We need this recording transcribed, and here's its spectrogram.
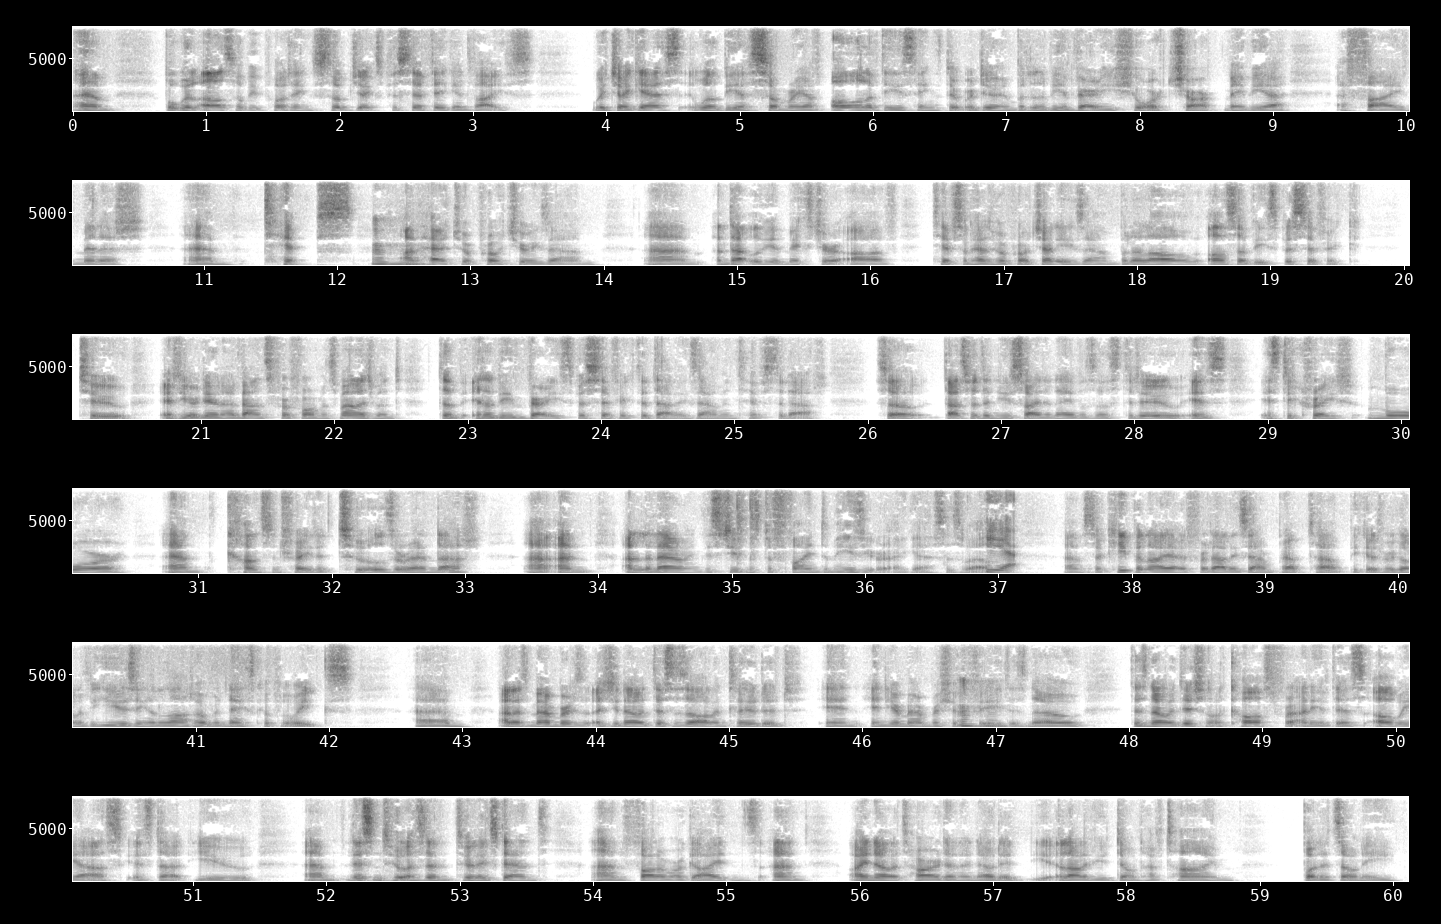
Um, but we'll also be putting subject specific advice, which I guess will be a summary of all of these things that we're doing, but it'll be a very short, sharp, maybe a, a five minute um, tips Mm-hmm. on how to approach your exam. Um, and that will be a mixture of tips on how to approach any exam, but it'll al- also be specific to if you're doing advanced performance management, it'll be very specific to that exam and tips to that. So that's what the new site enables us to do is is to create more um, concentrated tools around that uh, and and allowing the students to find them easier, I guess, as well. yeah Um, so keep an eye out for that exam prep tab because we're going to be using it a lot over the next couple of weeks. Um, and as members, as you know, this is all included in, in your membership Mm-hmm. fee. There's no there's no additional cost for any of this. All we ask is that you um, listen to us and to an extent and follow our guidance. And I know it's hard, and I know that a lot of you don't have time, but it's only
